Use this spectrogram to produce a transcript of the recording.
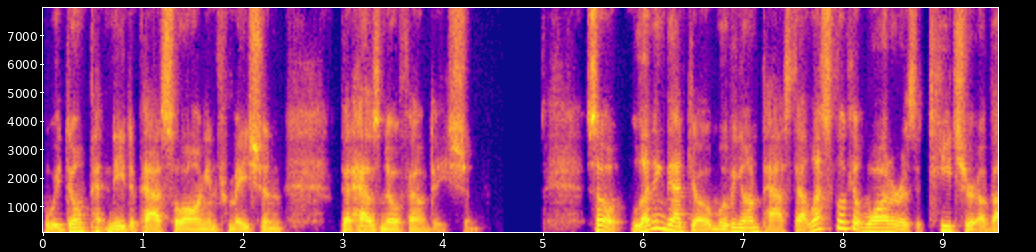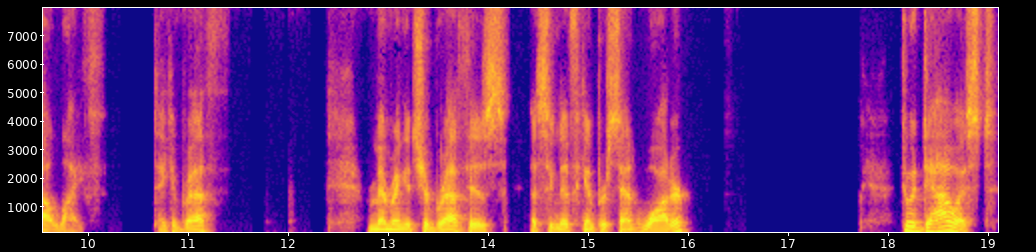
But we don't need to pass along information that has no foundation. So, letting that go, moving on past that, let's look at water as a teacher about life. Take a breath, remembering that your breath is a significant percent water. To a Taoist,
